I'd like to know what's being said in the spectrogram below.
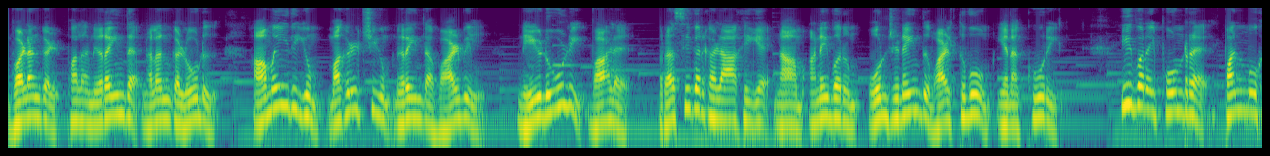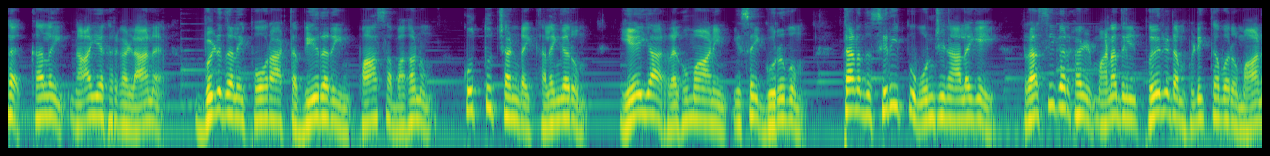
வளங்கள் பல நிறைந்த நலன்களோடு அமைதியும் மகிழ்ச்சியும் நிறைந்த வாழ்வில் நீடூழி வாழ ரசிகர்களாகிய நாம் அனைவரும் ஒன்றிணைந்து வாழ்த்துவோம் என கூறி இவரை போன்ற பன்முக கலை நாயகர்களான விடுதலை போராட்ட வீரரின் பாச மகனும் குத்துச்சண்டை கலைஞரும் ஏ ஆர் ரகுமானின் இசை குருவும் தனது சிரிப்பு ஒன்றினாலேயே ரசிகர்கள் மனதில் பேரிடம் பிடித்தவருமான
